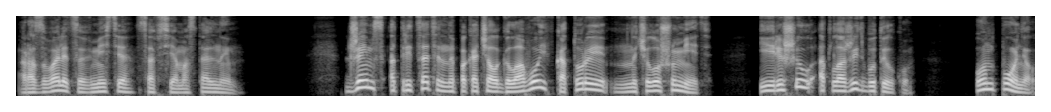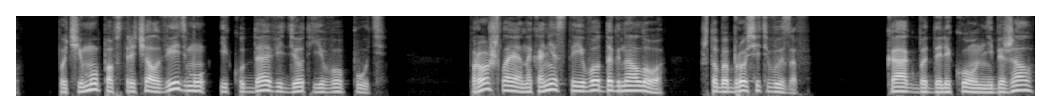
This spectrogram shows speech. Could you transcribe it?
развалится вместе со всем остальным? Джеймс отрицательно покачал головой, в которой начало шуметь, и решил отложить бутылку. Он понял, почему повстречал ведьму и куда ведет его путь. Прошлое наконец-то его догнало, чтобы бросить вызов. Как бы далеко он ни бежал,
